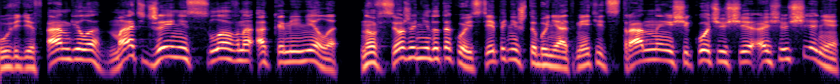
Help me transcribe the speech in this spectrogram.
Увидев ангела, мать Джейнис словно окаменела, но все же не до такой степени, чтобы не отметить странные щекочущие ощущения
